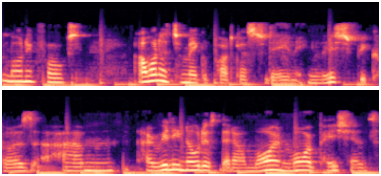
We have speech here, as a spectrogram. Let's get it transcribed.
Good morning, folks. I wanted to make a podcast today in English because um, I really noticed that there are more and more patients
